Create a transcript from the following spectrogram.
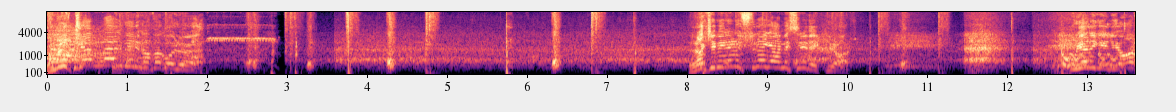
Mükemmel bir kafa golü. Rakibinin üstüne gelmesini bekliyor. Uyarı geliyor.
